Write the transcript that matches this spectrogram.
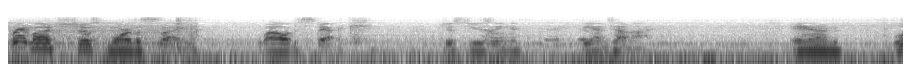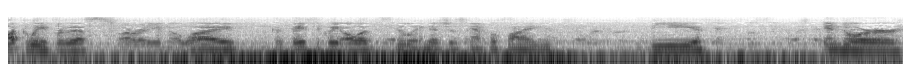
Pretty much just more of the same. Loud static. Just using the antenna. And luckily for this, already know why, because basically all it's doing is just amplifying the indoor,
